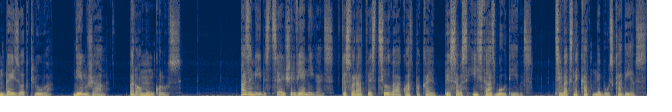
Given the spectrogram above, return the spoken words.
un beidzot kļuva, diemžēl, par omunkulus. Pazemības ceļš ir vienīgais, kas var atvest cilvēku atpakaļ pie savas īstās būtības. Cilvēks nekad nebūs kā dievs,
